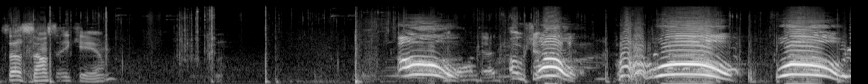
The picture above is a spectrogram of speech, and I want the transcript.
So that sounds AKM? Oh! Oh. Oh shit! Whoa! Whoa! Whoa!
